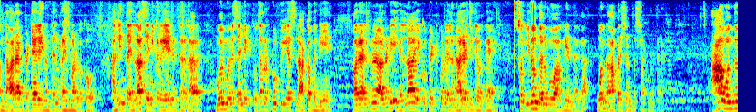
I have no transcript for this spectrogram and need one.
ಒಂದು ಆರ್ ಆರ್ ಬೆಟಾಲಿಯನ್ ಅಂತ ರೈಸ್ ಮಾಡಬೇಕು. ಅಲ್ಲಿಂದ ಎಲ್ಲ ಸೈನಿಕರು ಏನಿರ್ತಾರಲ್ಲ ಮೂರು ಮೂರು ಸೈನಿಕರು ಕೂತಾರ, ಟೂ, ಟು ಇಯರ್ಸ್ ಹಾಕೋ ಬನ್ನಿ. ಅವ್ರು ಆಲ್ರೆಡಿ ಎಲ್ಲ ಎಕ್ವಿಪ್ಮೆಂಟ್ಗಳು ಎಲ್ಲ ನಾಲೆಡ್ಜ್ ಇದೆ ಅವ್ರಿಗೆ. ಸೊ ಇದೊಂದು ಅನುಭವ ಆಗಲಿ ಅಂದಾಗ ಒಂದು ಆಪರೇಷನ್ ಅಂತ ಸ್ಟಾರ್ಟ್ ಮಾಡ್ತಾರೆ. ಆ ಒಂದು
